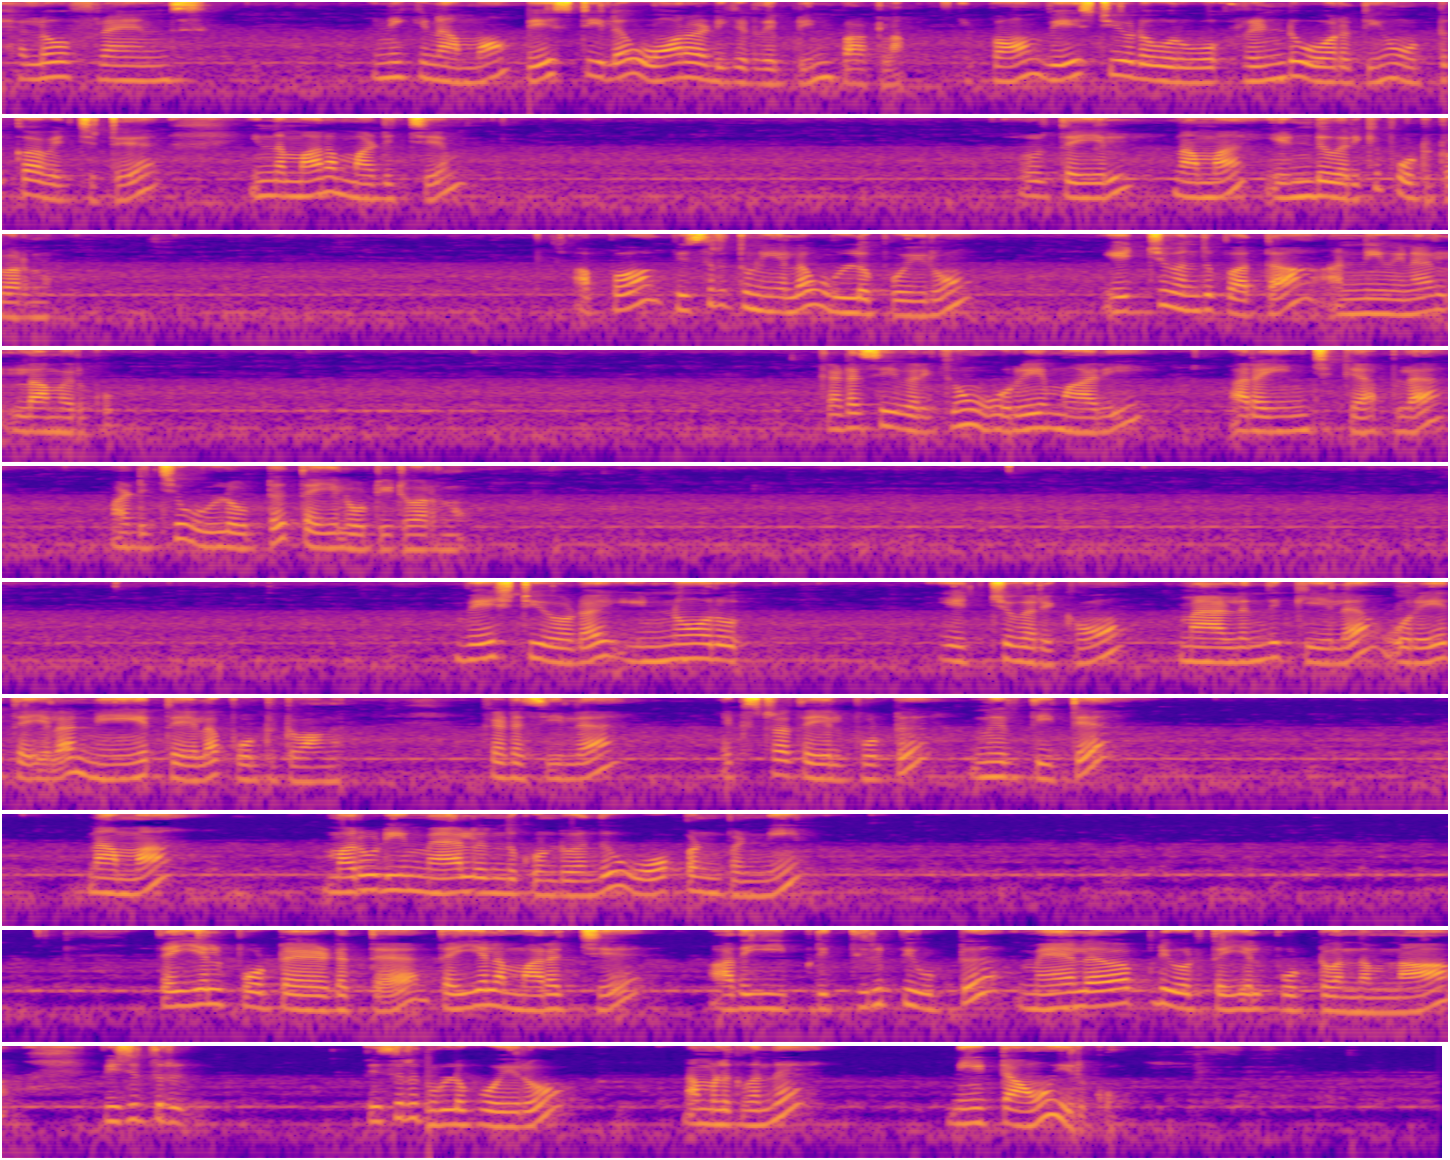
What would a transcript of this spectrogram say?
Hello friends இன்றைக்கி நாம் வேஷ்டியில் ஓரம் அடிக்கிறது எப்படின்னு பார்க்கலாம். இப்போ வேஷ்டியோட ஒரு ஓ ரெண்டு ஓரத்தையும் ஒட்டுக்கா வச்சுட்டு இந்த மாதிரி மடித்து ஒரு தையல் நாம் எண்டு வரைக்கும் போட்டுட்டு வரணும். அப்போது பிசுறு துணியெல்லாம் உள்ளே போயிடும் எட்ஜு வந்து பார்த்தா அன்னிவினால் இல்லாமல் இருக்கும். கடைசி வரைக்கும் ஒரே மாதிரி அரை இன்ச் கேப்பில் மடித்து உள்ளே விட்டு தையல் ஓட்டிகிட்டு வரணும். வேஷ்டியோட இன்னொரு எச்சு வரைக்கும் மேலேருந்து கீழே ஒரே தையலாக நேர் தையலாக போட்டுட்டு வாங்க. கடைசியில் எக்ஸ்ட்ரா தையல் போட்டு நிறுத்திட்டு நாம் மறுபடியும் மேலேருந்து கொண்டு வந்து ஓப்பன் பண்ணி தையல் போட்ட இடத்த தையலை மறைச்சி அதை இப்படி திருப்பி விட்டு மேலே அப்படி ஒரு தையல் போட்டு வந்தோம்னா பிசுத்துரு பிசுறு உள்ளே போயிடும் நம்மளுக்கு வந்து நீட்டாகவும் இருக்கும்.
